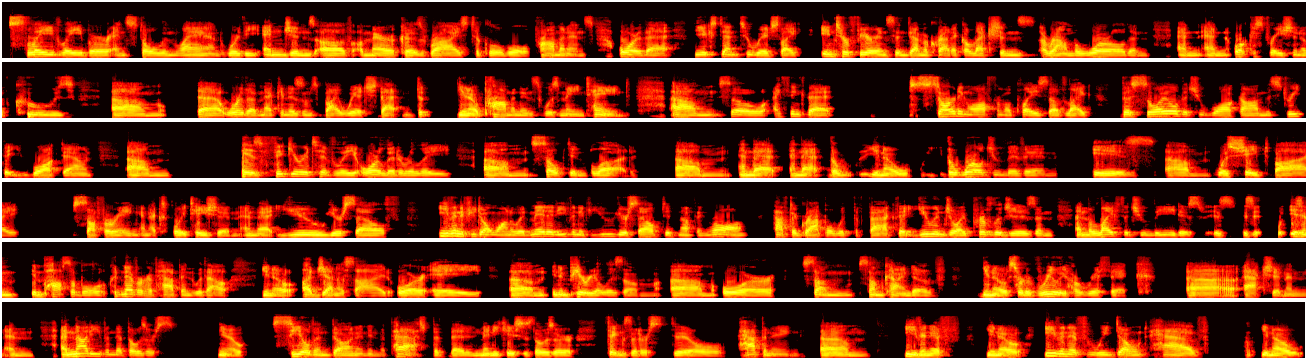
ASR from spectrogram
slave labor and stolen land were the engines of America's rise to global prominence, or that the extent to which like interference in democratic elections around the world and and and orchestration of coups um, uh, were the mechanisms by which that you know prominence was maintained. Um, so I think that starting off from a place of like the soil that you walk on, the street that you walk down. Um, is figuratively or literally um, soaked in blood, um, and that and that the you know the world you live in is um, was shaped by suffering and exploitation, and that you yourself, even if you don't want to admit it, even if you yourself did nothing wrong, have to grapple with the fact that you enjoy privileges and and the life that you lead is is is is impossible could never have happened without you know a genocide or a um, an imperialism um, or some some kind of you know sort of really horrific uh, action. And and and not even that those are you know sealed and done and in the past but that in many cases those are things that are still happening um, even if you know even if we don't have you know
